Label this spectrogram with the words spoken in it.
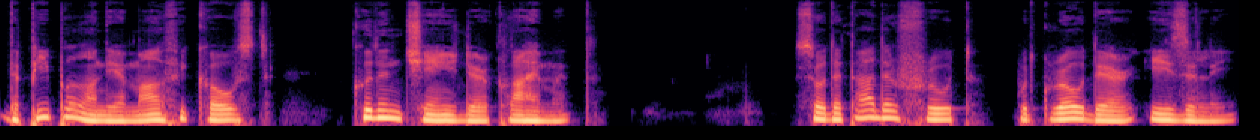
The people on the Amalfi Coast couldn't change their climate, so that other fruit would grow there easily.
